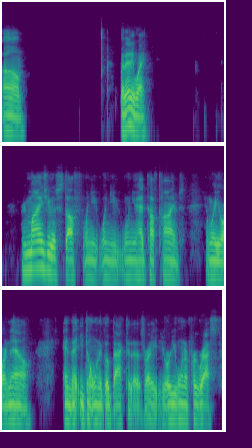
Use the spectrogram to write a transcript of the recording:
Um, but anyway, reminds you of stuff when you when you when you had tough times and where you are now, and that you don't want to go back to those, right? Or you want to progress.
